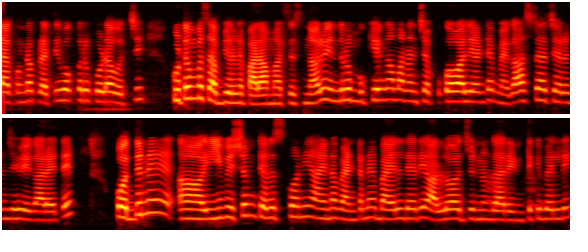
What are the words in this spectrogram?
లేకుండా ప్రతి ఒక్కరు కూడా వచ్చి కుటుంబ సభ్యుల్ని విమర్శిస్తున్నారు. ఇందులో ముఖ్యంగా మనం చెప్పుకోవాలి అంటే మెగాస్టార్ చిరంజీవి గారు అయితే పొద్దునే ఈ విషయం తెలుసుకొని ఆయన వెంటనే బయలుదేరి అల్లు అర్జున్ గారి ఇంటికి వెళ్ళి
